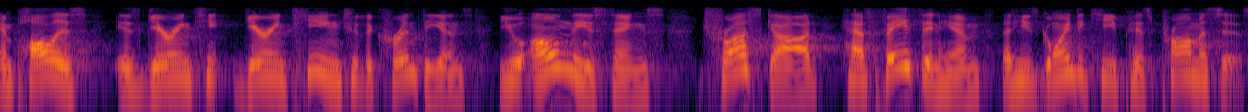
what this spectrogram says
And Paul is, is guarantee, guaranteeing to the Corinthians you own these things, trust God, have faith in Him that He's going to keep His promises.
